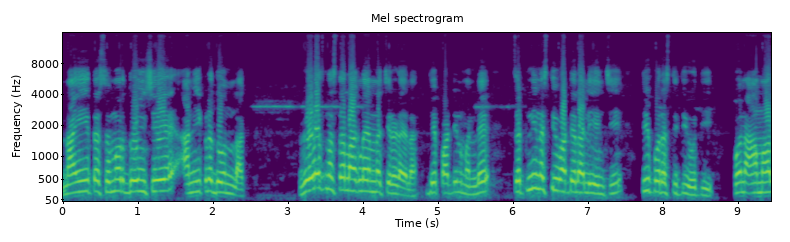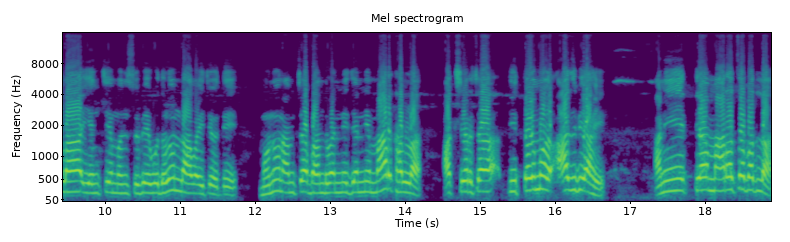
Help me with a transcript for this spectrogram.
नाही तर समोर दोनशे आणि इकडे दोन लाख. वेळच नसता लागला यांना चिरडायला. जे पाटील म्हणले चटणी नसती वाटेल आली यांची ती परिस्थिती होती. पण आम्हाला यांचे मनसुबे उधळून लावायचे होते. म्हणून आमच्या बांधवांनी ज्यांनी मार खाल्ला अक्षरशः ती तळमळ आज बी आहे. आणि त्या माराचा बदला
